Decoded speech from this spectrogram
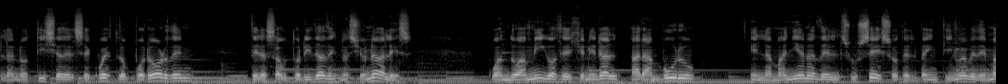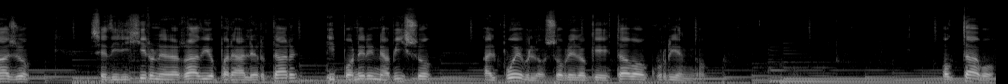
la noticia del secuestro por orden de las autoridades nacionales, cuando amigos del general Aramburu, en la mañana del suceso del 29 de mayo, se dirigieron a la radio para alertar y poner en aviso al pueblo sobre lo que estaba ocurriendo. Octavo.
